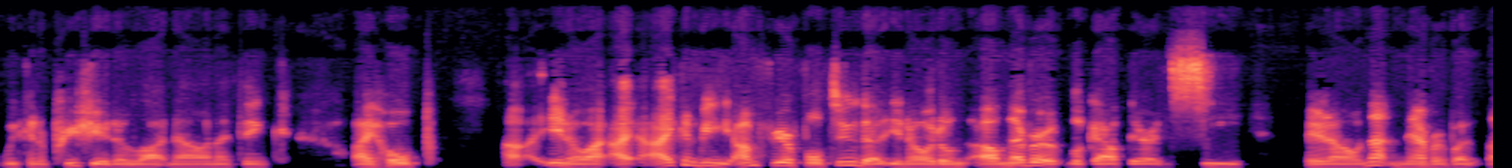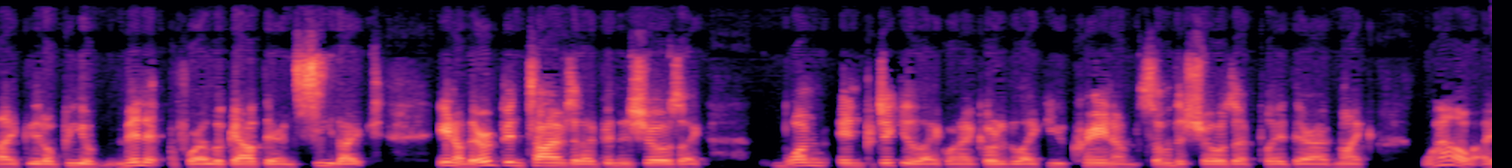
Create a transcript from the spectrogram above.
we can appreciate it a lot now. And I think, I hope, uh, you know, I, I can be, I'm fearful too that, you know, it'll, I'll never look out there and see, you know, not never, but like it'll be a minute before I look out there and see, like, you know, there have been times that I've been in shows like one in particular, like when I go to like Ukraine, I'm, some of the shows I've played there, I'm like, wow, I,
